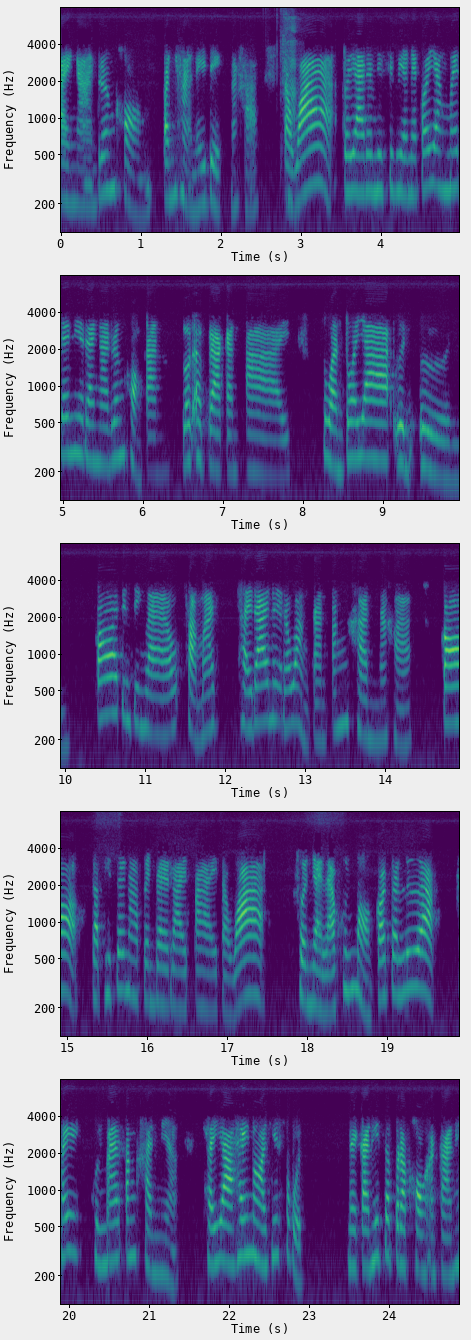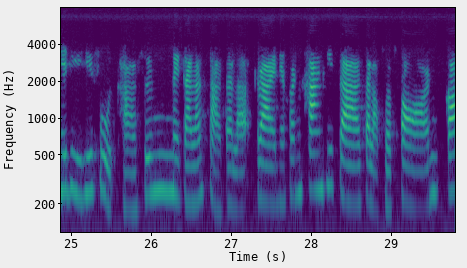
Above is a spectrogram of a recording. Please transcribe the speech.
รายงานเรื่องของปัญหาในเด็กนะคะ แต่ว่าตัวยาเรมดิซิเวียเนี่ยก็ยังไม่ได้มีรายงานเรื่องของการลดอัตราการตาย ส่วนตัวยาอื่น ๆ ก็จริง ๆแล้วสามารถใช้ได้ในระหว่างการตั้งครรภ์นะคะ ก็จะพิจารณาเป็นรายๆไป แต่ว่าส่วนใหญ่แล้วคุณหมอก็จะเลือกให้คุณแม่ตั้งครรภ์เนี่ย ใช้ยาให้น้อยที่สุด ในการที่จะประคองอาการให้ดีที่สุดค่ะ ซึ่งในการรักษาแต่ละรายเนี่ยค่อนข้างที่จะสลับซับซ้อน ก็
